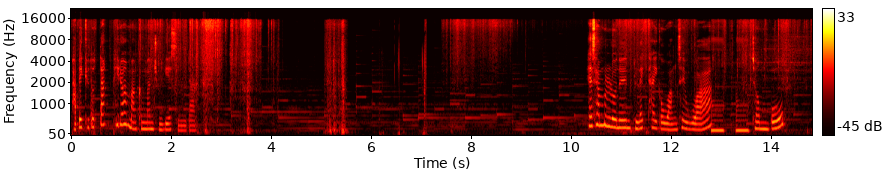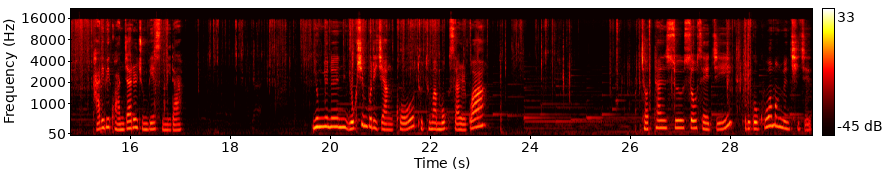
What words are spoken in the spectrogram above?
바베큐도 딱 필요한 만큼만 준비했습니다. 해산물로는 블랙타이거 왕새우와 전복, 가리비 관자를 준비했습니다. 육류는 욕심부리지 않고 두툼한 목살과 저탄수 소세지 그리고 구워 먹는 치즈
